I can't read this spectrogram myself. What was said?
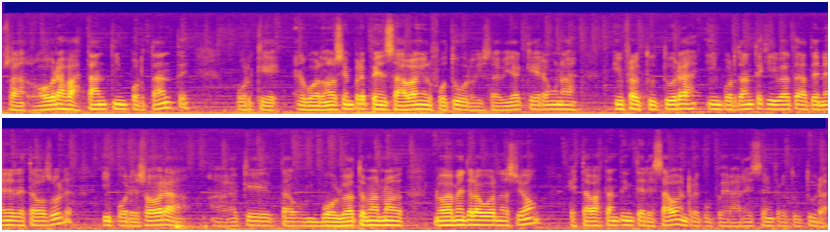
O sea, obras bastante importantes, porque el gobernador siempre pensaba en el futuro y sabía que era una infraestructura importante que iba a tener el Estado Zulia y por eso ahora, ahora que volvió a tomar nuevamente la gobernación, está bastante interesado en recuperar esa infraestructura.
